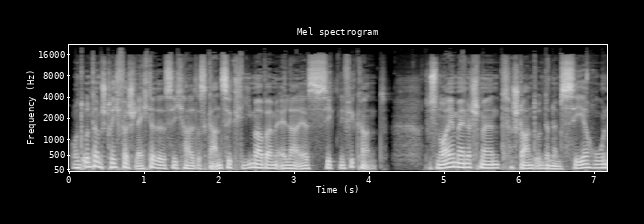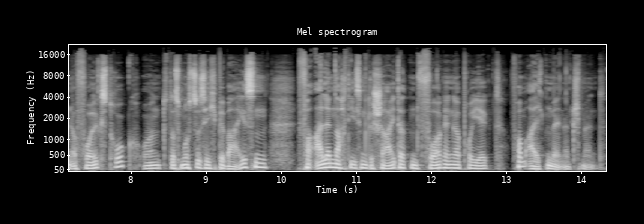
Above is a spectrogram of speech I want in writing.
und unterm Strich verschlechterte sich halt das ganze Klima beim LAS signifikant. Das neue Management stand unter einem sehr hohen Erfolgsdruck und das musste sich beweisen, vor allem nach diesem gescheiterten Vorgängerprojekt vom alten Management.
